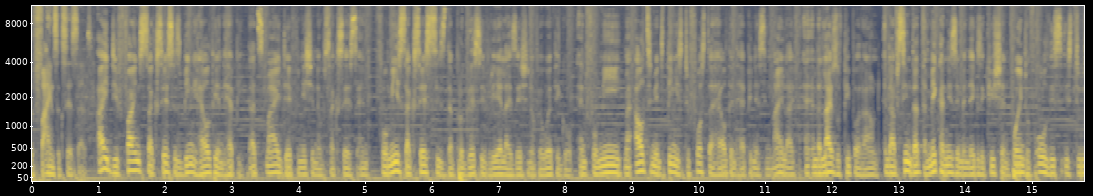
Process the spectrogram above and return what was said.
define success as? I define success as being healthy and happy. That's my definition of success. And for me, success is the progressive realization of a worthy goal. And for me, my ultimate thing is to foster health and happiness in my life and, and the lives of people around. And I've seen that the mechanism and the execution point of all this is to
